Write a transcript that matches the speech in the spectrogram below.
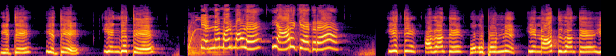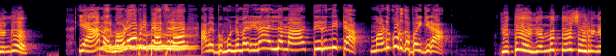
எத்தே எத்தே எங்கத்தே? என்ன மருமகளே யார கேக்குற? எத்தே அதான் தே உங்க பொண்ணு என் நாத்து தான் தே எங்க? ஏன் அப்படி பேசுற? அவ இப்ப முன்ன மாதிரிலாம் இல்லம்மா திருந்திட்டா மனு கொடுக்க போய்க்கிறா. எத்தே என்னத்தே சொல்றீங்க?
